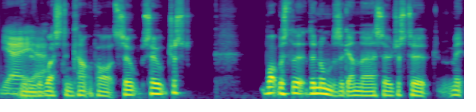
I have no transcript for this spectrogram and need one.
yeah, you know yeah. the Western counterparts. So so just what was the the numbers again there? So just to make,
